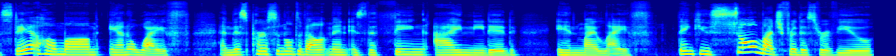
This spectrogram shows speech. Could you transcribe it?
stay at home mom and a wife, and this personal development is the thing I needed in my life. Thank you so much for this review.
